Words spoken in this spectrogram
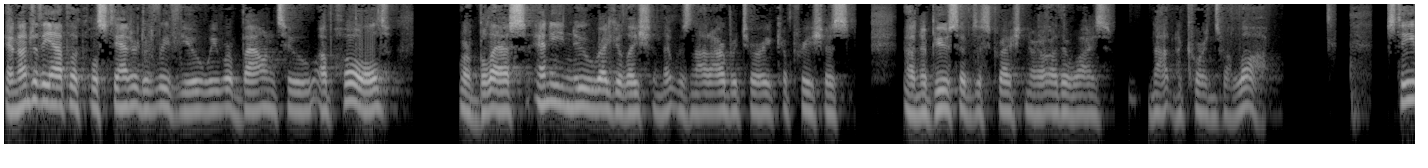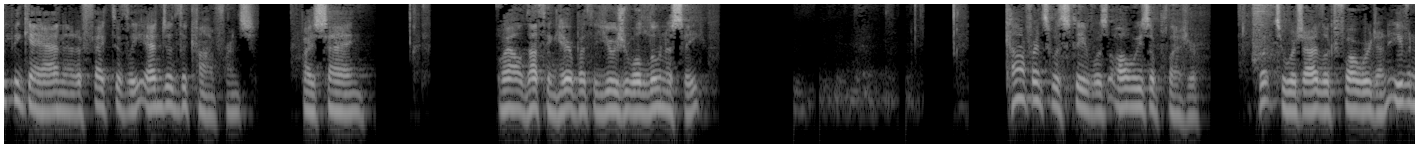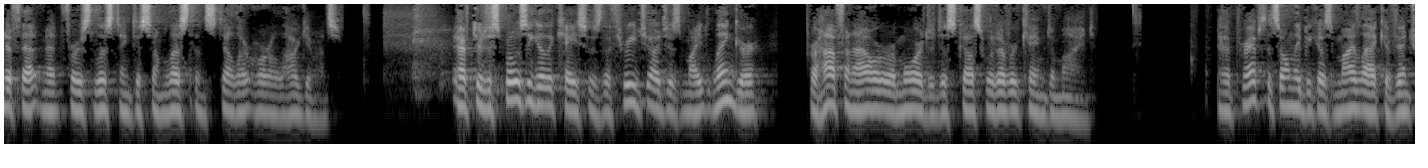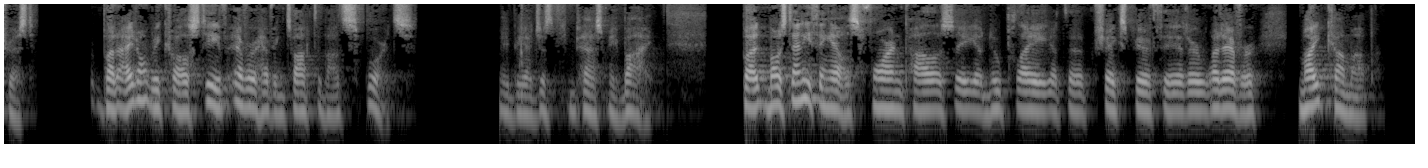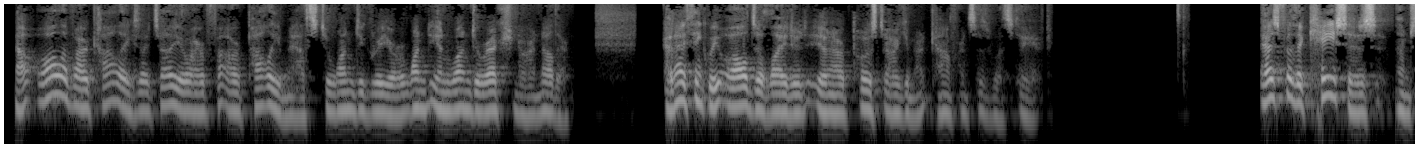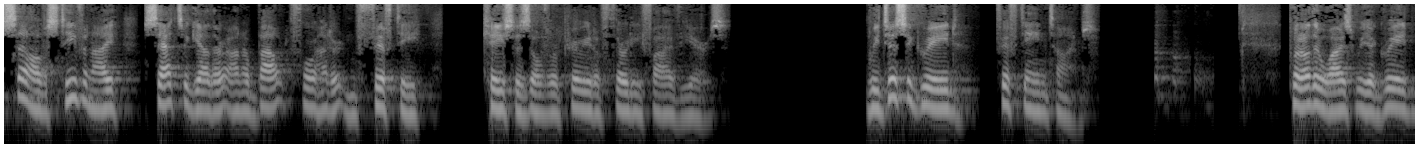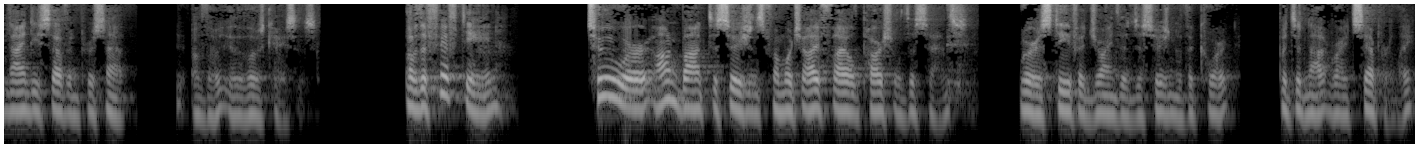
And under the applicable standard of review, we were bound to uphold or bless any new regulation that was not arbitrary, capricious, an abuse of discretion, or otherwise not in accordance with law. Steve began and effectively ended the conference by saying, Well, nothing here but the usual lunacy. Conference with Steve was always a pleasure, to which I looked forward, and even if that meant first listening to some less than stellar oral arguments. After disposing of the cases, the three judges might linger for half an hour or more to discuss whatever came to mind. Uh, perhaps it's only because my lack of interest, but I don't recall Steve ever having talked about sports. Maybe I just passed me by. But most anything else, foreign policy, a new play at the Shakespeare Theater, whatever, might come up. Now, all of our colleagues, I tell you, are, are polymaths to one degree or one, in one direction or another. And I think we all delighted in our post argument conferences with Steve. As for the cases themselves, Steve and I sat together on about 450 cases over a period of 35 years. We disagreed 15 times. But otherwise, we agreed 97% of, the, of those cases. Of the 15, two were en banc decisions from which I filed partial dissents, whereas Steve had joined the decision of the court but did not write separately.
